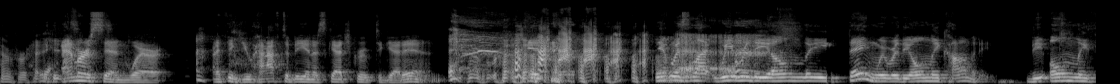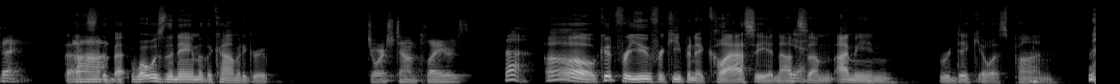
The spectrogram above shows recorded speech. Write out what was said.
right. Emerson, where I think you have to be in a sketch group to get in. It was like we were the only thing. We were the only comedy, the only thing. That's the um, best. What was the name of the comedy group? Georgetown players. Ah, Oh, good for you for keeping it classy and not Yeah. some. I mean, ridiculous pun.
